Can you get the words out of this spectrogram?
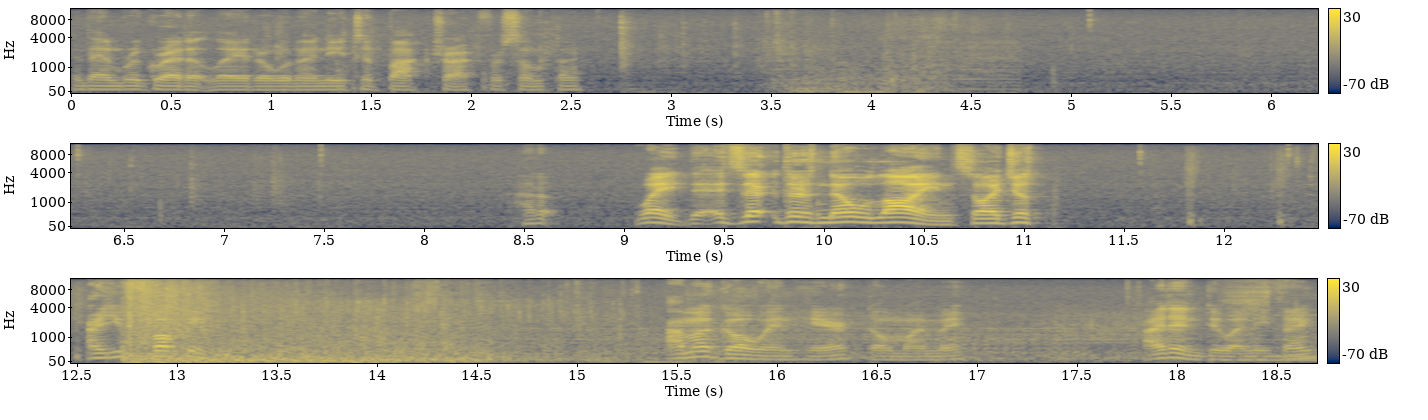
and then regret it later when I need to backtrack for something. How do Wait, is there there's no line, so I just Are you fucking I'm gonna go in here, don't mind me. I didn't do anything.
